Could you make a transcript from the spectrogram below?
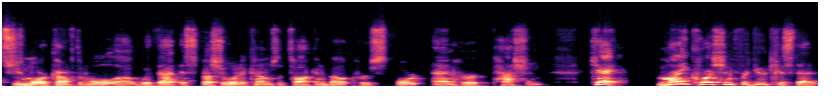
she's more comfortable uh, with that, especially when it comes to talking about her sport and her passion. Okay, my question for you, Kristel.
